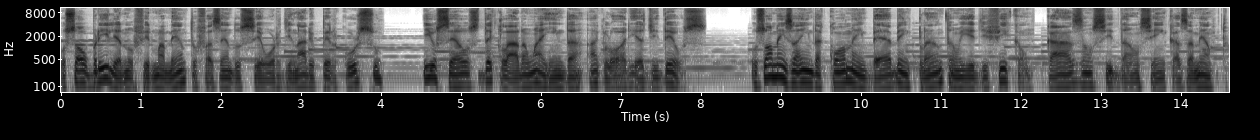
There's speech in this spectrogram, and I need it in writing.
O sol brilha no firmamento, fazendo seu ordinário percurso, e os céus declaram ainda a glória de Deus. Os homens ainda comem, bebem, plantam e edificam, casam-se e dão-se em casamento.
